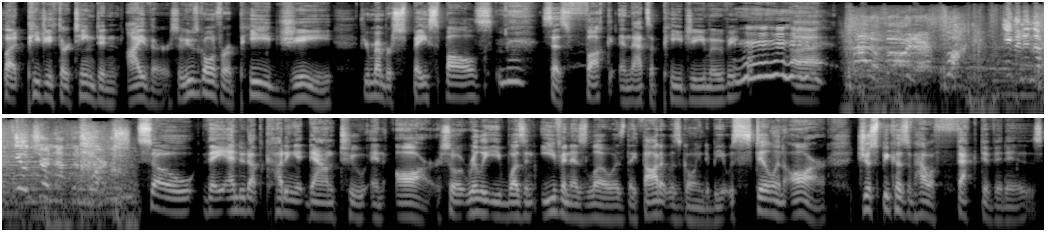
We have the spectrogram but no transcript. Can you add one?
But PG 13 didn't either. So he was going for a PG. If you remember Spaceballs, says fuck, and that's a PG movie. Uh, Out of order! Fuck! Even in the future, nothing works! so they ended up cutting it down to an R. So it really wasn't even as low as they thought it was going to be. It was still an R just because of how effective it is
